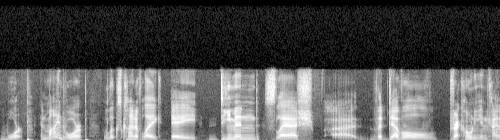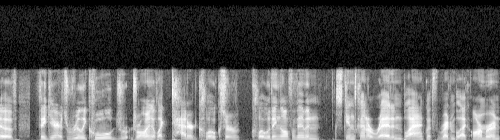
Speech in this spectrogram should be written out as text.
Warp. And Mind Warp looks kind of like a demon slash uh, the devil draconian kind of figure. It's really cool dr- drawing of like tattered cloaks or clothing off of him and skin's kind of red and black with red and black armor and,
